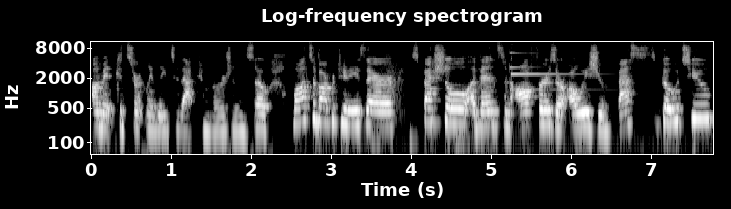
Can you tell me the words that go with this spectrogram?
um, it could certainly lead to that conversion. So lots of opportunities there. Special events and offers are always your best go to.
